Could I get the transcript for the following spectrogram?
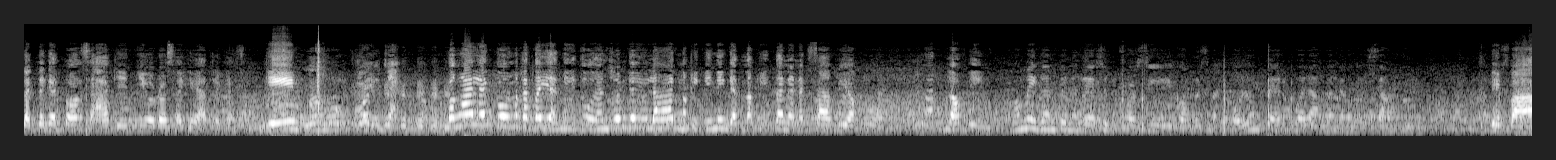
dagdagan ko ang sa akin, neuropsychiatric assessment. Game. Kayo dyan. Pangalan ko nakataya dito. Nandiyan kayo lahat nakikinig at nakita na nagsabi ako. I'm not bluffing. Ma'am, may ganito ng reso before si Congressman Colong pero wala man lang isang Diba?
